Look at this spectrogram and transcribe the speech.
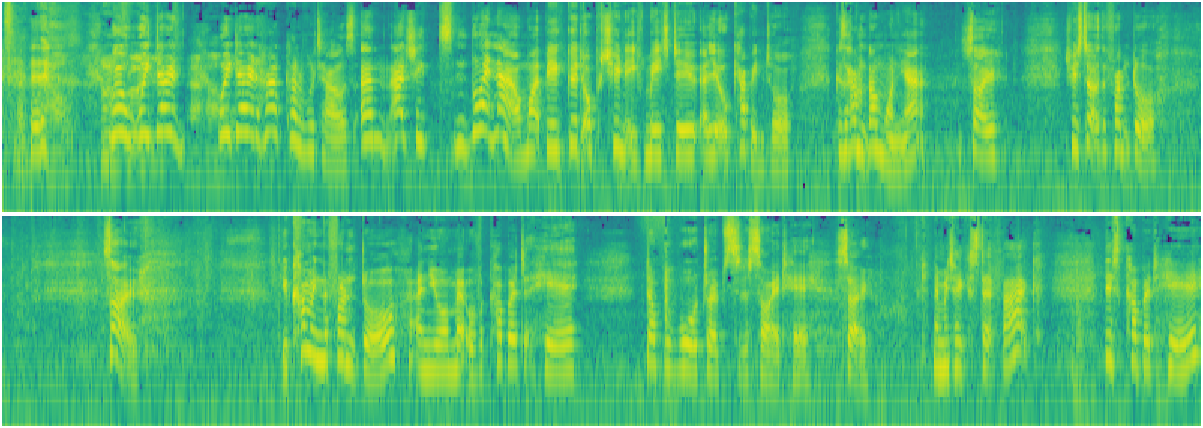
towel. well, we don't towel. we don't have colourful towels. Um, actually, right now might be a good opportunity for me to do a little cabin tour because I haven't done one yet. So, should we start at the front door? So, you come in the front door and you're met with a cupboard here, double wardrobes to the side here. So, let me take a step back. This cupboard here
